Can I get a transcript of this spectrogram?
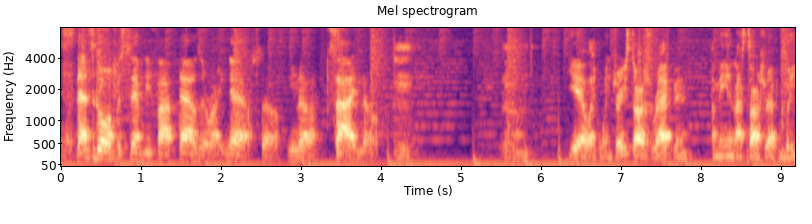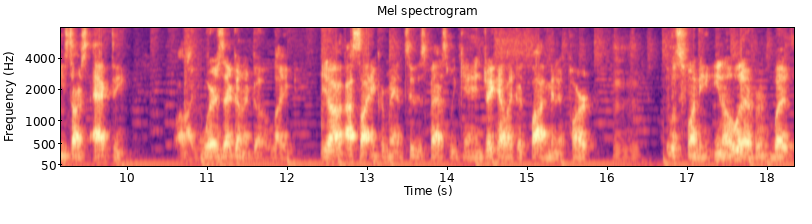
That's going for seventy five thousand right now. So you know, side note. Mm. Um, yeah, like when Drake starts rapping, I mean, not starts rapping, but he starts acting. Like, where's that gonna go? Like, you know, I, I saw Anchorman 2 this past weekend. Drake had like a five minute part. Mm-hmm. It was funny, you know, whatever. But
